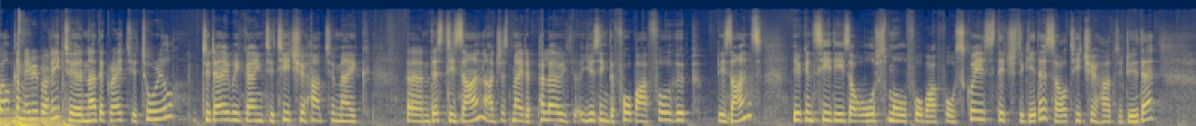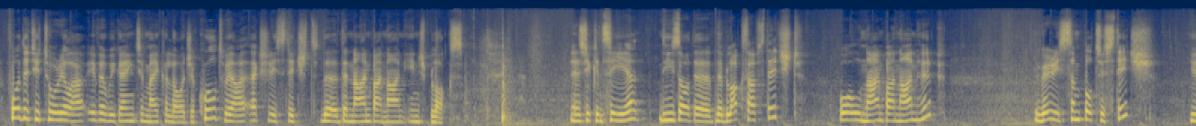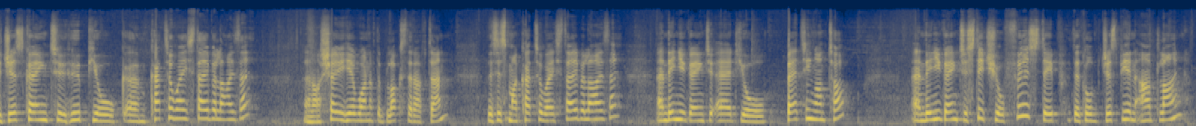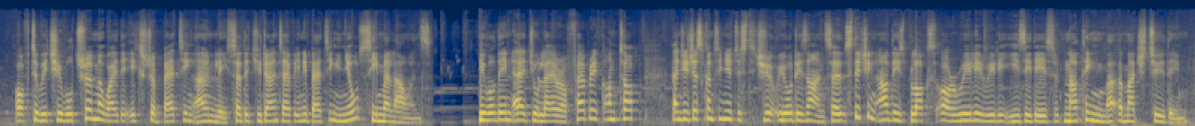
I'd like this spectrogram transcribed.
Welcome everybody to another great tutorial. Today we're going to teach you how to make um, this design. I just made a pillow using the 4x4 hoop designs. You can see these are all small 4x4 squares stitched together, so I'll teach you how to do that. For the tutorial, however, we're going to make a larger quilt where I actually stitched the, the 9 by 9 inch blocks. As you can see here, these are the, the blocks I've stitched, all 9 by 9 hoop. Very simple to stitch. You're just going to hoop your um, cutaway stabilizer. And I'll show you here one of the blocks that I've done. This is my cutaway stabilizer. And then you're going to add your batting on top. And then you're going to stitch your first step that will just be an outline, after which you will trim away the extra batting only so that you don't have any batting in your seam allowance. You will then add your layer of fabric on top and you just continue to stitch your, design. So stitching out these blocks are really, really easy. There's nothing much to them.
